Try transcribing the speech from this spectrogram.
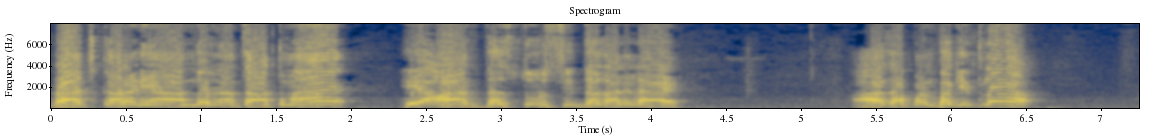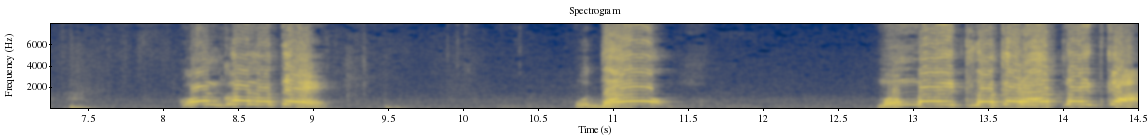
राजकारण ह्या आंदोलनाचा आत्मा आहे. हे आज दस्तूर सिद्ध झालेलं आहे. आज आपण बघितलं कोण कोण होते? उद्धव मुंबईत लोक राहत नाहीत का?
